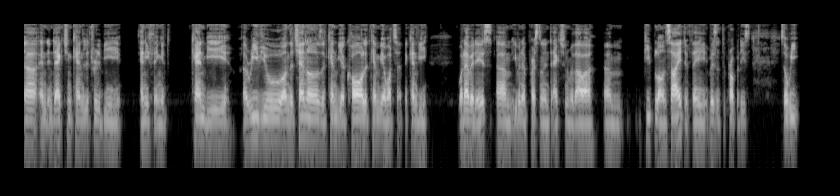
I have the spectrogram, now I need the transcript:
uh, and interaction can literally be anything. It can be a review on the channels, it can be a call, it can be a WhatsApp, it can be whatever it is, um, even a personal interaction with our um, people on site if they visit the properties. So we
